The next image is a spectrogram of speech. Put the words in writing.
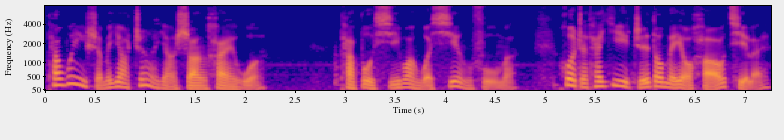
他为什么要这样伤害我？他不希望我幸福吗？或者他一直都没有好起来？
